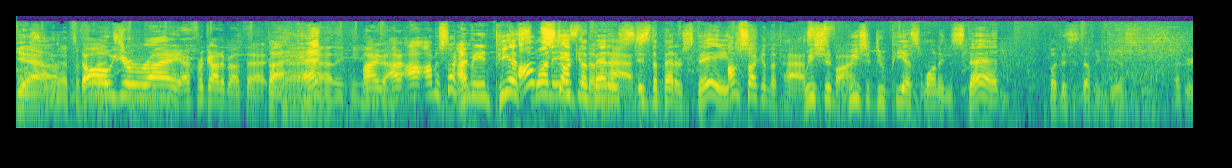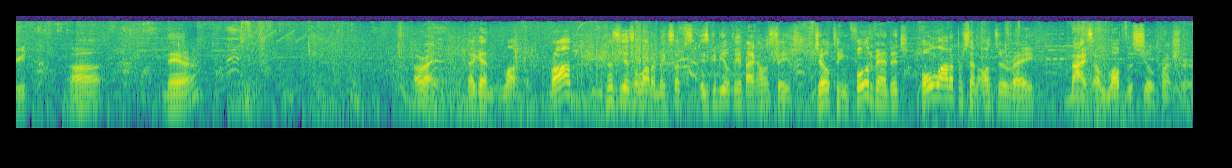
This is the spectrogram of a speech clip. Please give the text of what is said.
Yeah. That's a Oh, you're screen. right. I forgot about that. The Get heck? outta here. My, I, I, I'm stuck. I the- mean, PS1 is the, the better past. is the better stage. I'm stuck in the past. we should fine. we should do PS1 instead, but this is definitely PS2. Agreed. Uh, Nair. All right. Again, Lo- Rob, because he has a lot of mix-ups, is gonna be able to get back on the stage. Dill taking full advantage, whole lot of percent onto Ray. Nice. I love the shield pressure.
